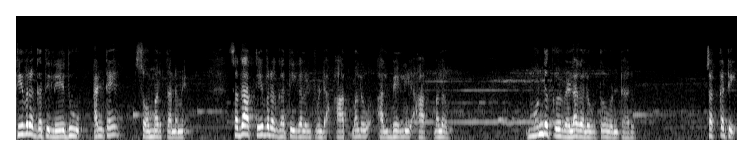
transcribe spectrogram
తీవ్రగతి లేదు అంటే సోమర్తనమే. సదా తీవ్రగతి గలటువంటి ఆత్మలు అల్బేలి ఆత్మలు ముందుకు వెళ్ళగలుగుతూ ఉంటారు. చక్కటి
